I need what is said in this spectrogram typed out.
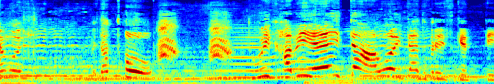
এমন এটা তো তুই খাবি এইটা ওইটা ধরিস কেত্তি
